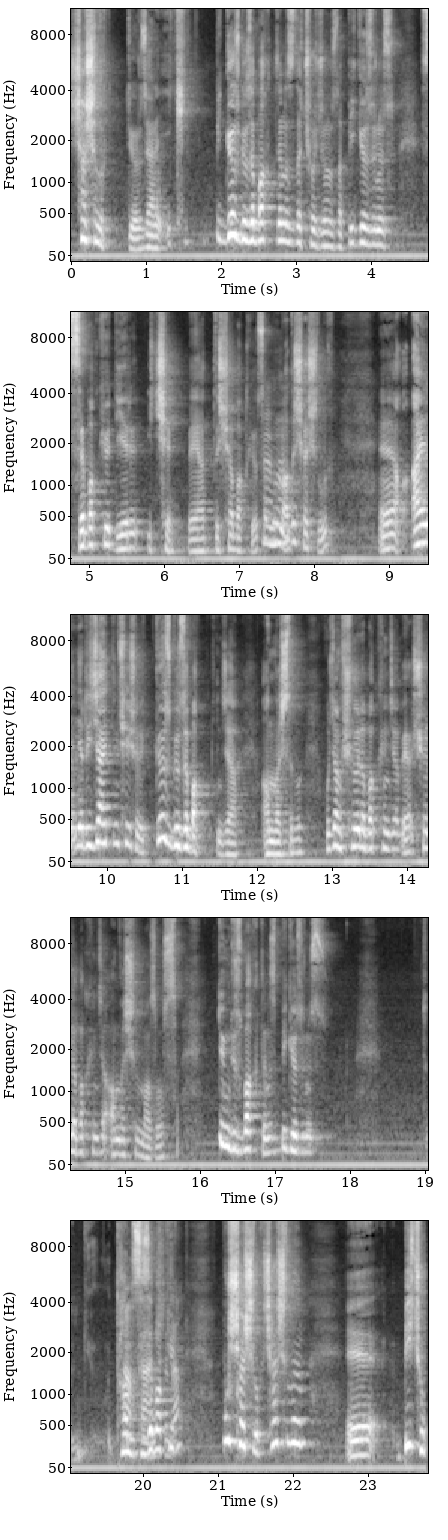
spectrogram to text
şaşılık diyoruz. Yani iki, bir göz göze baktığınızda çocuğunuzla bir gözünüz size bakıyor, diğeri içe veya dışa bakıyorsa bunun adı şaşılık. Ay- rica ettiğim şey şöyle. Göz göze bakınca anlaşılır bu. Hocam şöyle bakınca veya şöyle bakınca anlaşılmaz olsa. Dümdüz baktınız bir gözünüz tam, Tam size karşıda. bakıyor. Bu şaşılık. Şaşılığın e, birçok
